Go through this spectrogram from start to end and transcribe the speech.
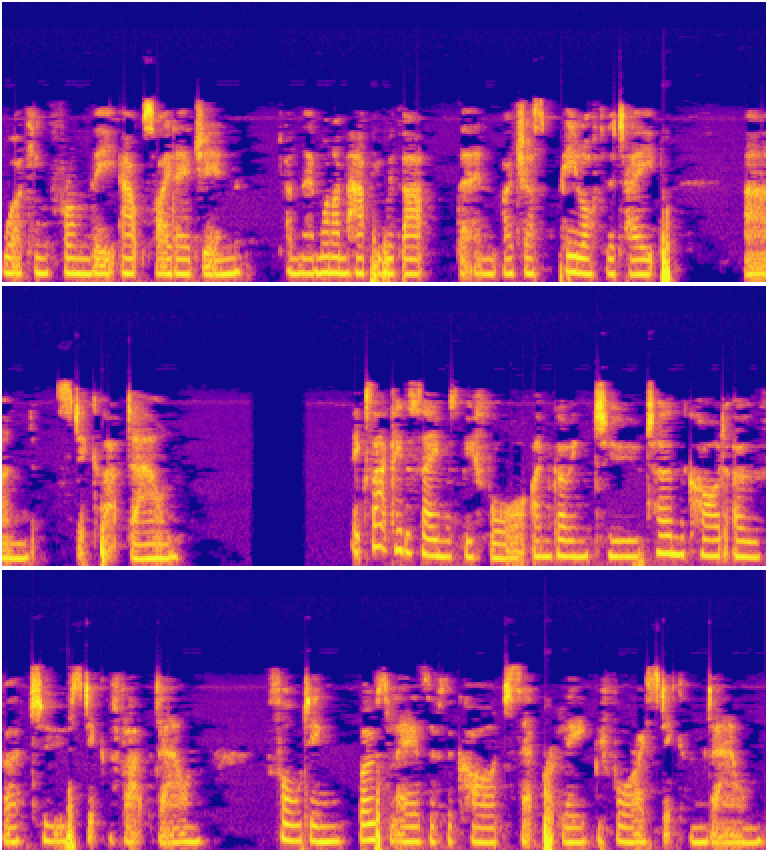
working from the outside edge in, and then when I'm happy with that, then I just peel off the tape and stick that down. Exactly the same as before, I'm going to turn the card over to stick the flap down, folding both layers of the card separately before I stick them down.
